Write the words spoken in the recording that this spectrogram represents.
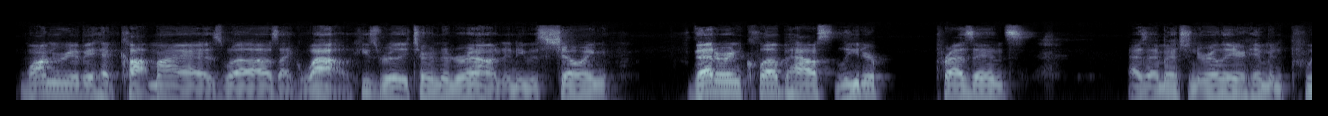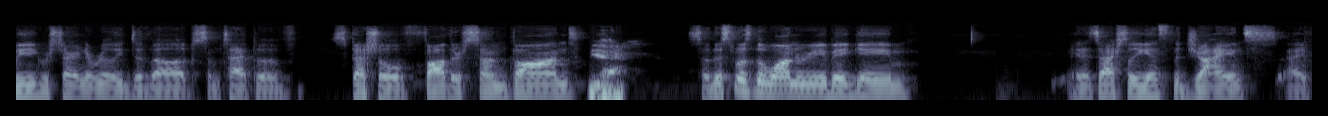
Juan Uribe had caught my eye as well. I was like, wow, he's really turned it around, and he was showing veteran clubhouse leader presence. As I mentioned earlier, him and Puig were starting to really develop some type of special father-son bond. Yeah. So this was the Juan Uribe game, and it's actually against the Giants. I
